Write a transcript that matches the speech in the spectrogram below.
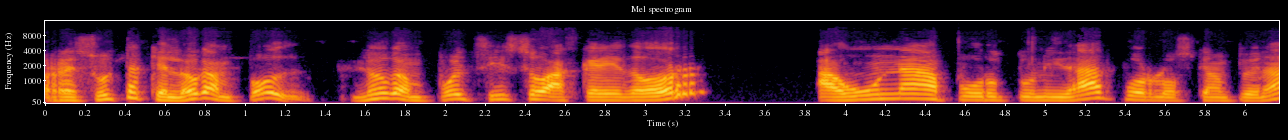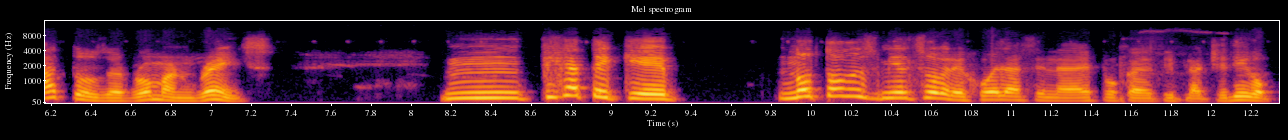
resulta que Logan Paul, Logan Paul se hizo acreedor a una oportunidad por los campeonatos de Roman Reigns. Mm, fíjate que no todo es miel sobre hojuelas en la época de Triple H. Digo,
